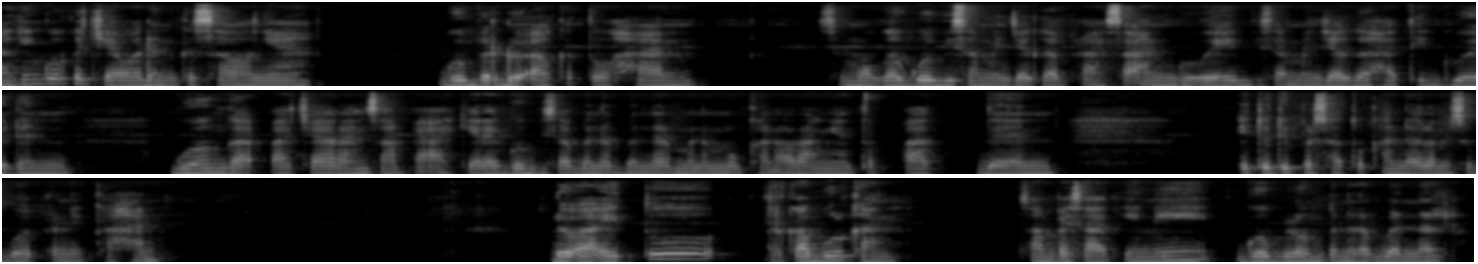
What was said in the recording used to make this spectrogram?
Saking gue kecewa dan kesalnya, gue berdoa ke Tuhan Semoga gue bisa menjaga perasaan gue, bisa menjaga hati gue, dan gue nggak pacaran sampai akhirnya gue bisa benar-benar menemukan orang yang tepat dan itu dipersatukan dalam sebuah pernikahan. Doa itu terkabulkan. Sampai saat ini gue belum benar-benar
